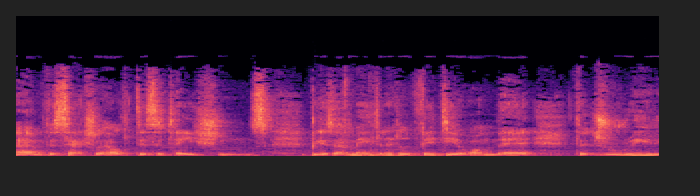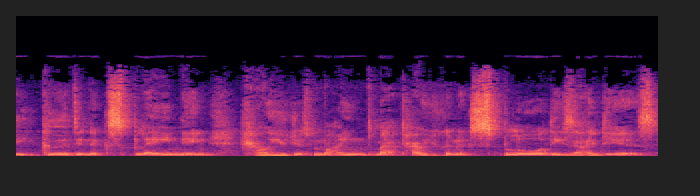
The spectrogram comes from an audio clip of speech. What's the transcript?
um, the sexual health dissertations, because I've made a little video on there that's really good in explaining how you just mind map, how you can explore these ideas.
